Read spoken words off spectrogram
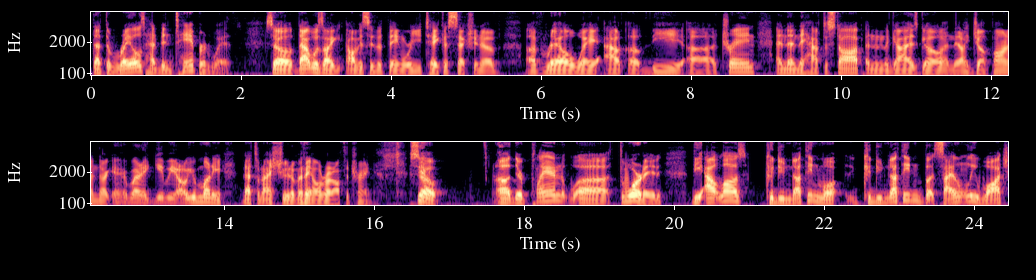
that the rails had been tampered with. So that was like obviously the thing where you take a section of of railway out of the uh, train, and then they have to stop, and then the guys go and they like jump on, and they're like, "Everybody, give me all your money." That's when I shoot them, and they all run off the train. So. Uh, their plan uh, thwarted, the outlaws could do nothing more could do nothing but silently watch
